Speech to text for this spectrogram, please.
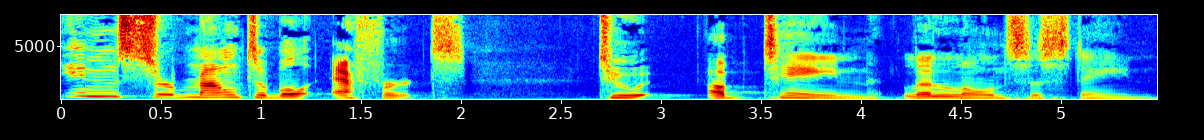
insurmountable effort to obtain, let alone sustain.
